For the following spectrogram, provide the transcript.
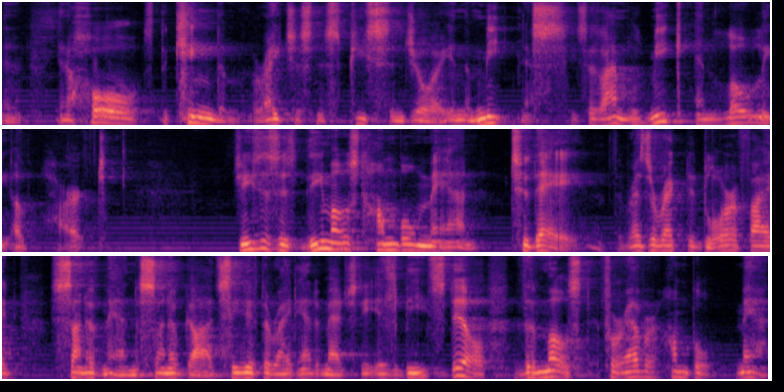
And in a whole the kingdom, righteousness, peace, and joy, in the meekness. He says, I'm meek and lowly of heart. Jesus is the most humble man today, the resurrected, glorified Son of Man, the Son of God, seated at the right hand of majesty, is be still the most forever humble man.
